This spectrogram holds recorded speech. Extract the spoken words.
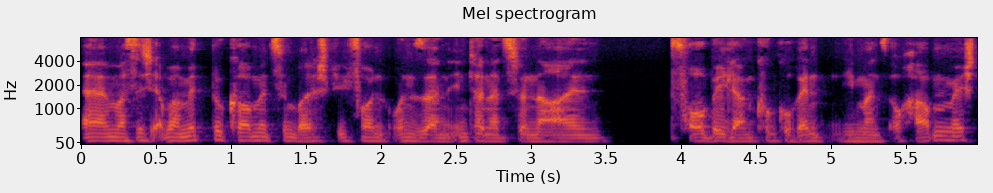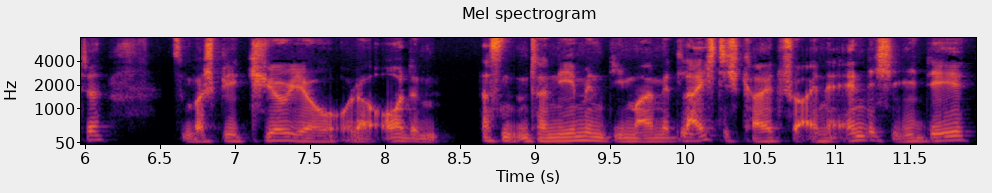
Ähm, was ich aber mitbekomme, zum Beispiel von unseren internationalen Vorbildern, Konkurrenten, die man es auch haben möchte, zum Beispiel Curio oder Audem. Das sind Unternehmen, die mal mit Leichtigkeit für eine ähnliche Idee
